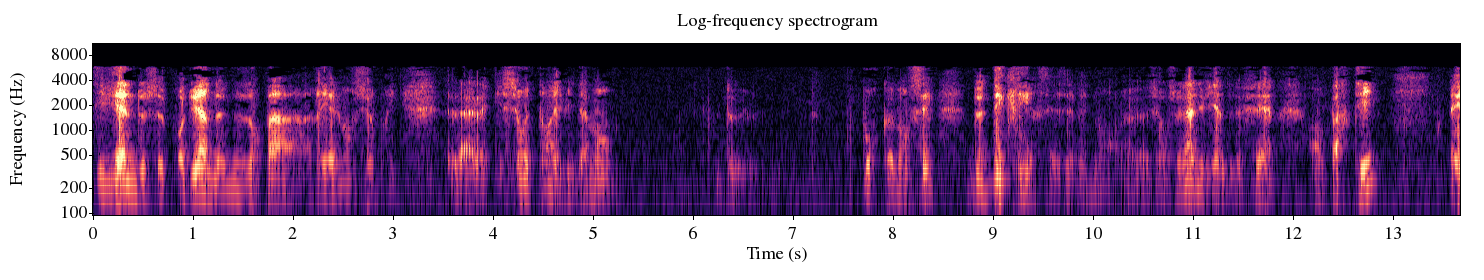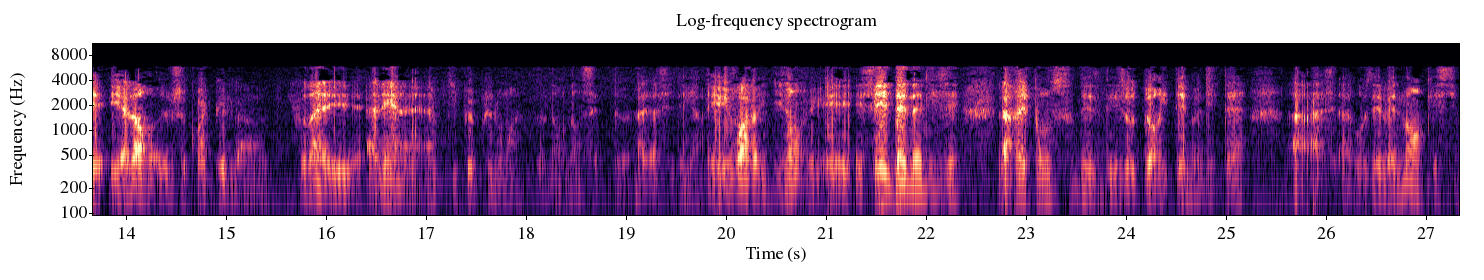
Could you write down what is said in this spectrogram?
qui viennent de se produire ne nous ont pas réellement surpris. La, question étant évidemment, de, pour commencer, de décrire ces événements. Euh, Georges Lannes vient de le faire en partie, et, alors je crois qu'il faudrait aller un, petit peu plus loin dans, cette, à, cet égard, et voir, disons, et, essayer d'analyser la réponse des, autorités monétaires aux événements en question.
